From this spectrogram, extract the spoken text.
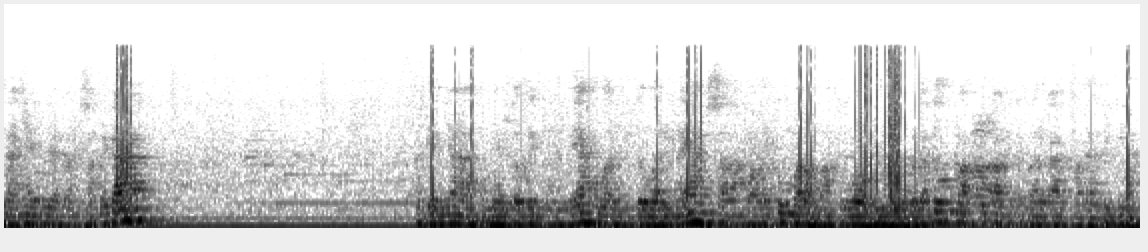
Kiranya itu yang kami sampaikan. Akhirnya dari topik ya walidu walinaya. Assalamualaikum warahmatullahi wabarakatuh. Waktu kami kembalikan kepada pimpinan.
